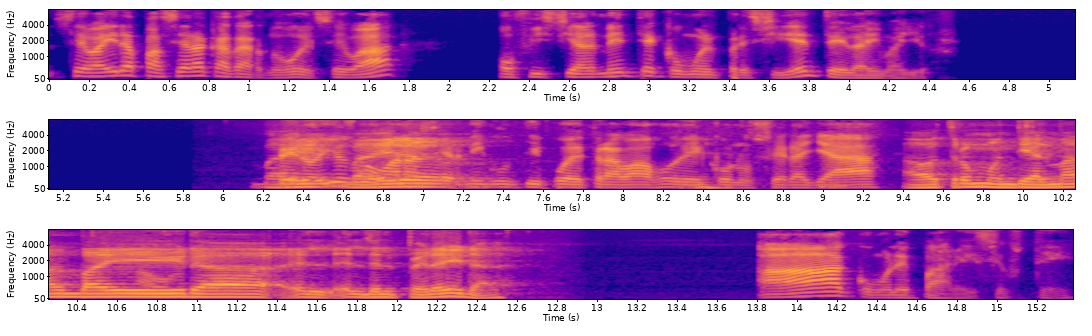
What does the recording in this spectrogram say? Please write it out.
se va a ir a pasear a Qatar? No, él se va oficialmente como el presidente de la I mayor. Va Pero ir- ellos no van a hacer ningún tipo de trabajo de conocer allá. A otro mundial más va a ir a el, el del Pereira. Ah, ¿cómo le parece a usted?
